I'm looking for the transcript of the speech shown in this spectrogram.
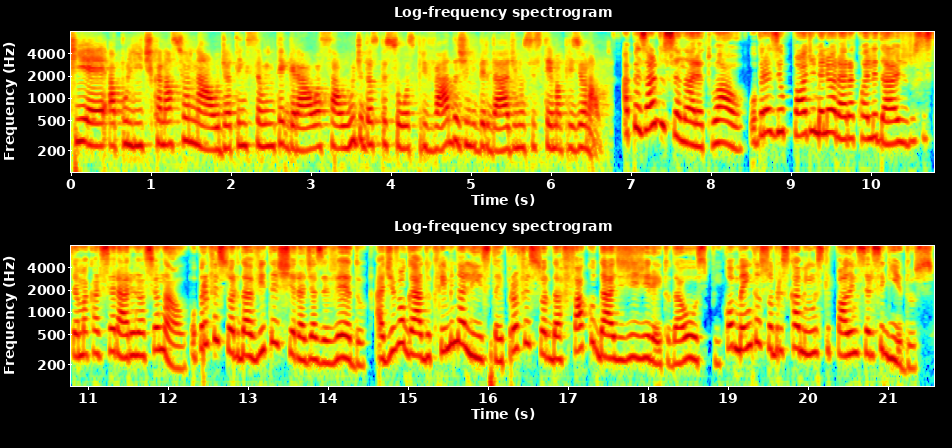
que é a Política Nacional de Atenção Integral à Saúde das Pessoas Privadas de Liberdade no Sistema Prisional. Apesar do cenário atual, o Brasil pode melhorar a qualidade do sistema carcerário nacional. O professor Davi Teixeira de Azevedo, advogado criminalista e professor da Faculdade de Direito da USP, comenta sobre os caminhos que podem ser seguidos.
